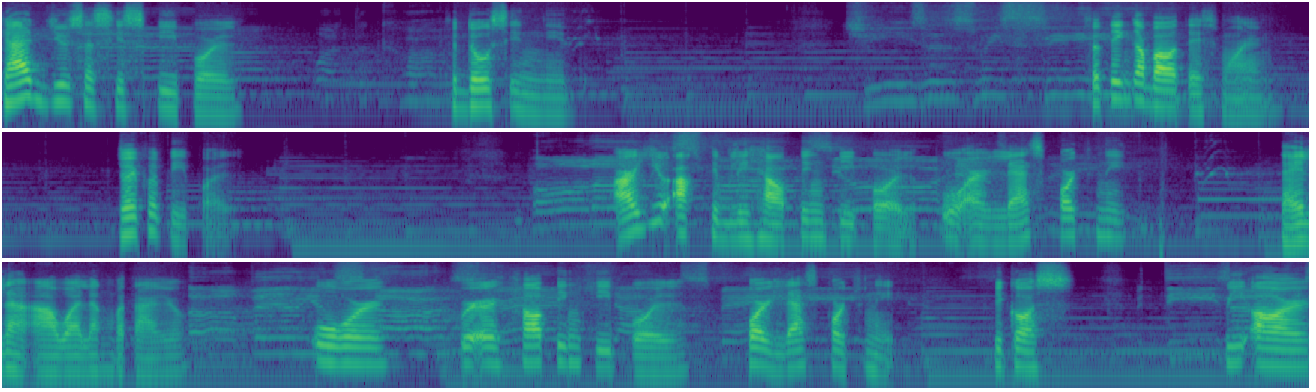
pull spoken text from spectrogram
God uses His people to those in need. So think about this one. Joyful people. Are you actively helping people who are less fortunate? Dahil naawa lang ba tayo? Or we are helping people poor, less fortunate. Because we are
